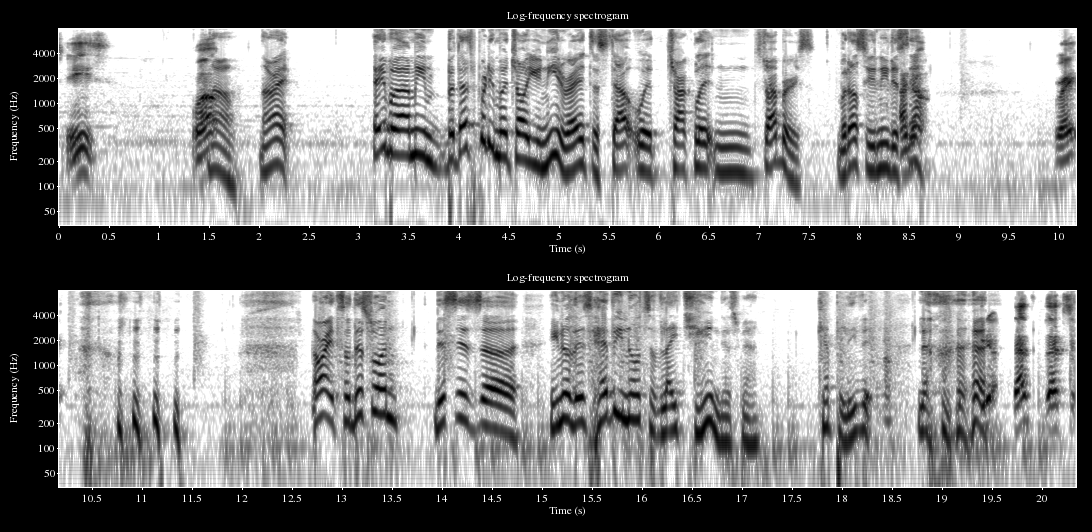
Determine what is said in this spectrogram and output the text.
Jeez. Well, No. All right. Hey, but I mean, but that's pretty much all you need, right? It's a stout with chocolate and strawberries. What else do you need to I say? know. Right. All right, so this one, this is, uh, you know, there's heavy notes of lychee in this, man. Can't believe it. No. Yeah, that's that's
